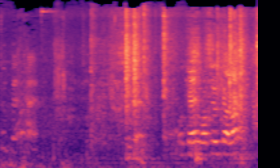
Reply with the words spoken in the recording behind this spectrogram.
Sådär. Okej, varsågod Kalle.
